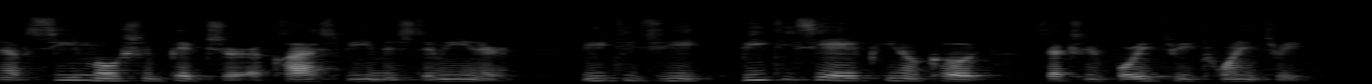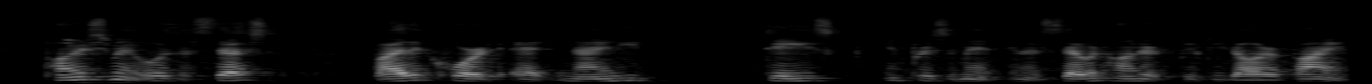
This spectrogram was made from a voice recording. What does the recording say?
an obscene motion picture, a Class B misdemeanor, VTC, VTCA Penal Code, Section 4323. Punishment was assessed by the court at 90 days imprisonment and a $750 fine.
